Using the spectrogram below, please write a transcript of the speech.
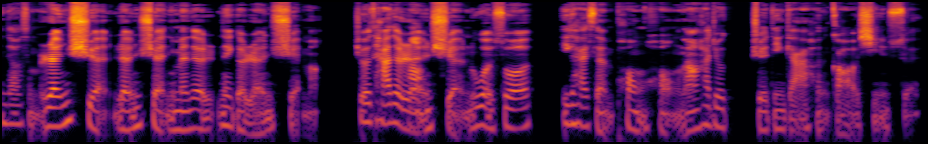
那叫什么人选？人选你们的那个人选嘛，就是他的人选。如果说一开始很碰红，然后他就决定给他很高的薪水，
